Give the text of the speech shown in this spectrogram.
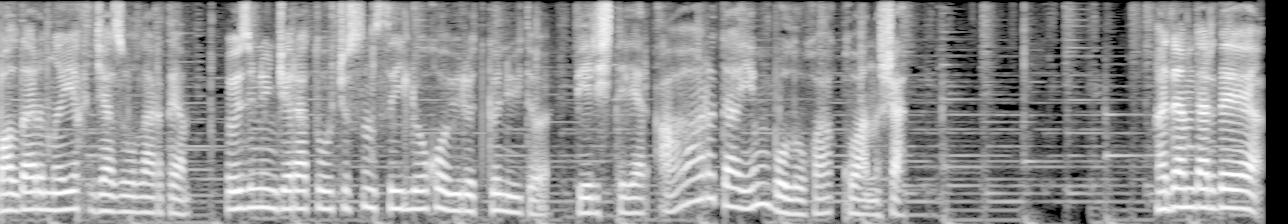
Балдарын ыйык жазууларды өзүнүн жаратуучусун сыйлоого үйрөткөн үйдө периштелер ар дайым болууга кубанышат. Адамдарды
